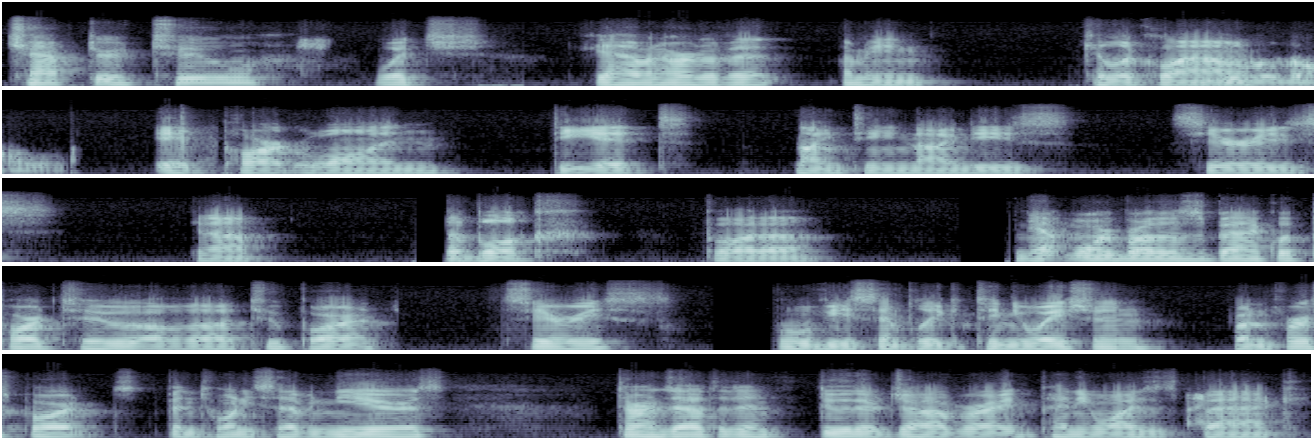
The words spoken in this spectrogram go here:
Chapter 2, which, if you haven't heard of it, I mean, Killer Clown, It Part 1, the It 1990s series, you know, the book. But, uh, yeah, Warner Brothers is back with part two of a two part series. Movie simply a continuation from the first part. It's been 27 years. Turns out they didn't do their job right. Pennywise is back,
